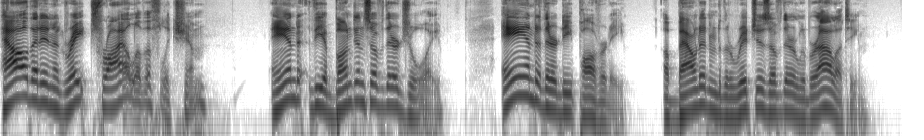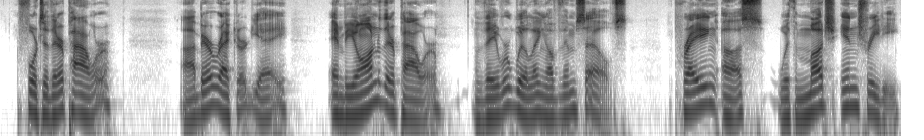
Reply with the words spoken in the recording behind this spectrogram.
how that in a great trial of affliction and the abundance of their joy and their deep poverty abounded unto the riches of their liberality. For to their power I bear record, yea, and beyond their power they were willing of themselves, praying us with much entreaty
